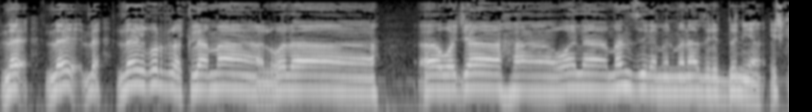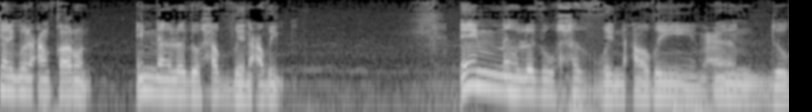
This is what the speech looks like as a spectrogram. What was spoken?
لا لا لا, يغرك لا مال ولا آه، وجاهة ولا منزلة من منازل الدنيا. إيش كان يقول عن قارون؟ إنه لذو حظ عظيم. إنه لذو حظ عظيم. عنده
